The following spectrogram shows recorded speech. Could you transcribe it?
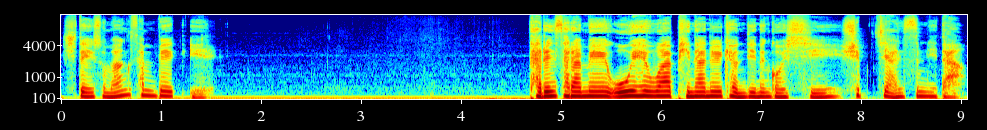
시대의 소망 301 다른 사람의 오해와 비난을 견디는 것이 쉽지 않습니다.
